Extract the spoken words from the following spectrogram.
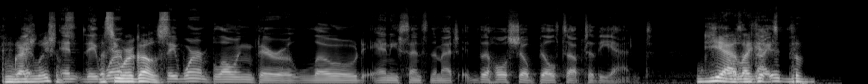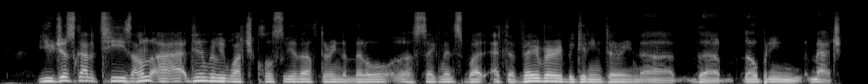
Congratulations. And, and they Let's see where it goes. They weren't blowing their load any sense in the match. The whole show built up to the end. yeah, like nice- it, the you just got to tease. I don't. I I didn't really watch closely enough during the middle uh, segments, but at the very very beginning during uh, the the opening match.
